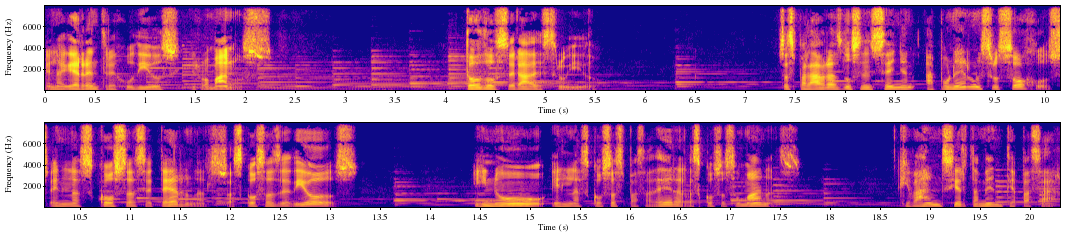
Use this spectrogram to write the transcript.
en la guerra entre judíos y romanos. Todo será destruido. Esas palabras nos enseñan a poner nuestros ojos en las cosas eternas, las cosas de Dios, y no en las cosas pasaderas, las cosas humanas que van ciertamente a pasar.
